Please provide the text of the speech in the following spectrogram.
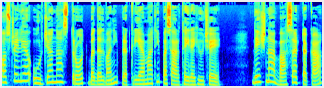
ઓસ્ટ્રેલિયા ઉર્જાના સ્ત્રોત બદલવાની પ્રક્રિયામાંથી પસાર થઈ રહ્યું છે. દેશના બાસઠ ટકા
